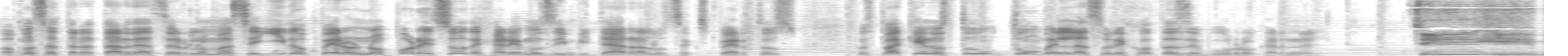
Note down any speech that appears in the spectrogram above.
vamos a tratar de hacerlo más seguido, pero no por eso dejaremos de invitar a los expertos, pues para que nos tumben las orejotas de burro, carnal. Sí, y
